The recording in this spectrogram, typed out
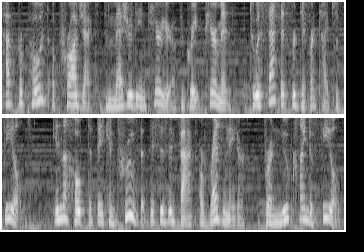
have proposed a project to measure the interior of the Great Pyramid to assess it for different types of fields in the hope that they can prove that this is in fact a resonator for a new kind of field.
